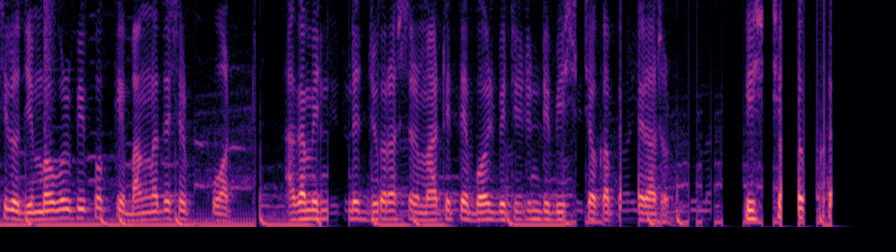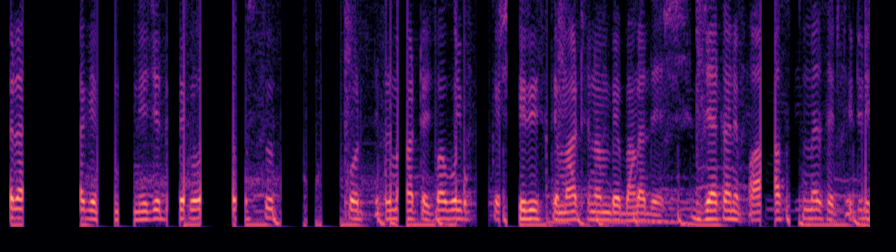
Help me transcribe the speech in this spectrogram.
ছিল জিম্বাবুয়ের বিপক্ষে বাংলাদেশের কোয়াড আগামী যুক্তরাষ্ট্রের মাটিতে বসবে টি টোয়েন্টি বিশ্বকাপের আসর। বিশ্বকাপের নিজেদের প্রস্তুত করতে মাঠে জিম্বাবুয়ের বিপক্ষে সিরিজতে মাঠে নামবে বাংলাদেশ, যেখানে পাঁচ ম্যাচে টি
